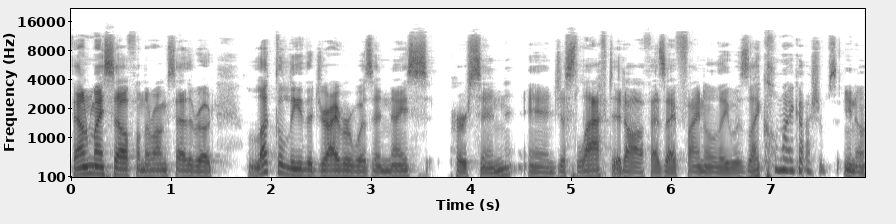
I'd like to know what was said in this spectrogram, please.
found myself on the wrong side of the road. Luckily, the driver was a nice person and just laughed it off as I finally was like, "Oh my gosh, so, you know,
